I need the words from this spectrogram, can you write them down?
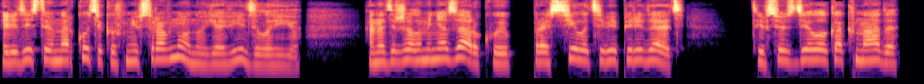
или действием наркотиков, мне все равно, но я видела ее». Она держала меня за руку и просила тебе передать. Ты все сделал как надо,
